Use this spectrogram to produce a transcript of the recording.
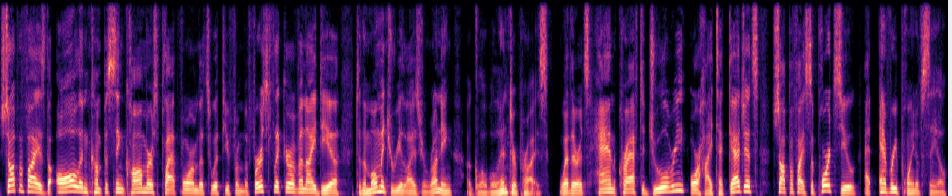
Shopify is the all encompassing commerce platform that's with you from the first flicker of an idea to the moment you realize you're running a global enterprise. Whether it's handcrafted jewelry or high tech gadgets, Shopify supports you at every point of sale,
